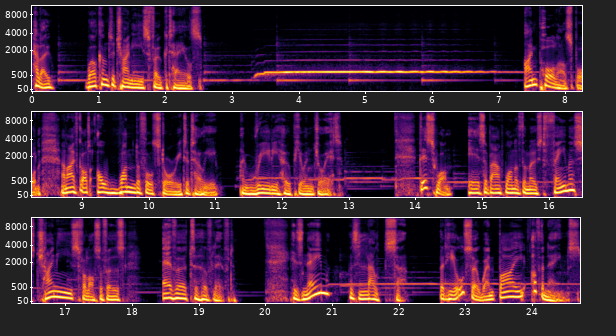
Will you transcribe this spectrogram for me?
Hello, welcome to Chinese Folk Tales. I'm Paul Osborne, and I've got a wonderful story to tell you. I really hope you enjoy it. This one is about one of the most famous Chinese philosophers ever to have lived. His name was Lao Tzu, but he also went by other names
